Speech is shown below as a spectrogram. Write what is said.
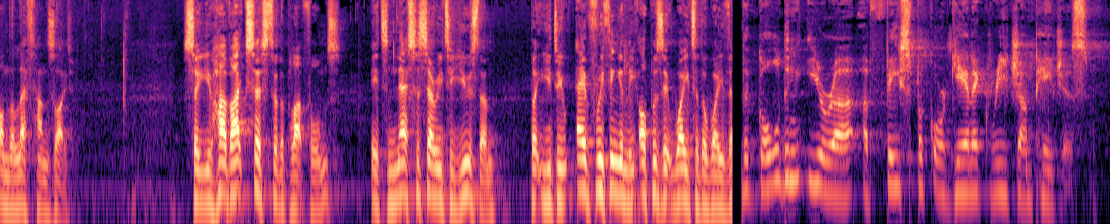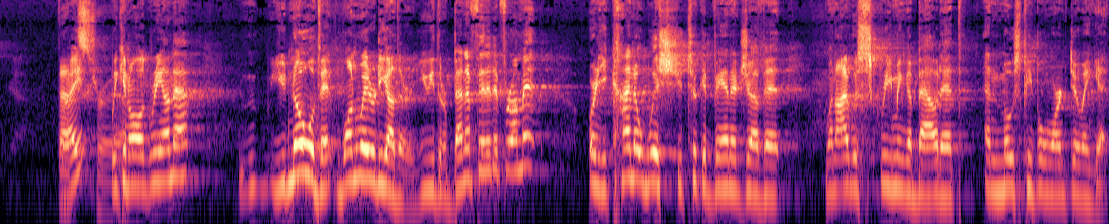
on the left hand side. So you have access to the platforms, it's necessary to use them, but you do everything in the opposite way to the way that. The golden era of Facebook organic reach on pages. right? That's true, We can all agree on that. You know of it one way or the other. You either benefited from it or you kind of wish you took advantage of it when I was screaming about it and most people weren't doing it.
